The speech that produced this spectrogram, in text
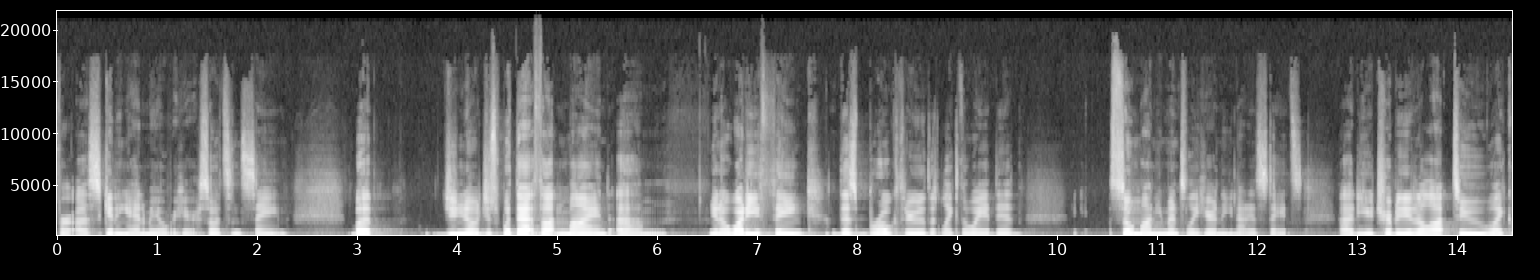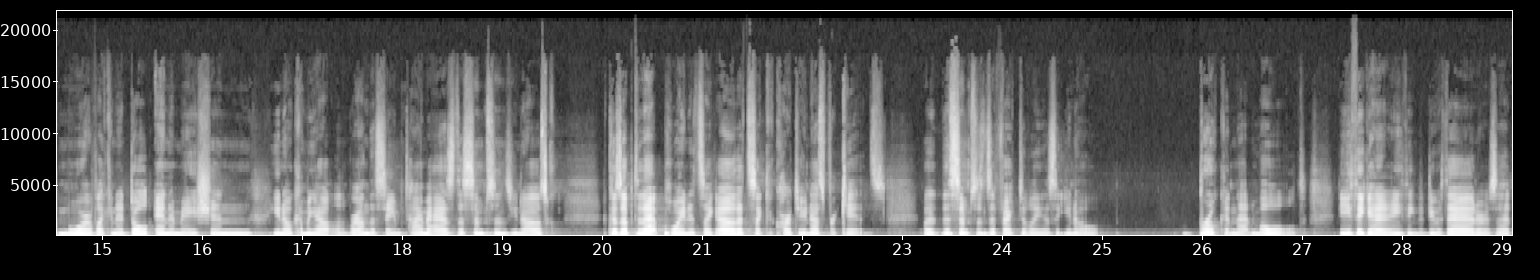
for us getting anime over here. So it's insane. But you know, just with that thought in mind, um, you know, why do you think this broke through like the way it did so monumentally here in the United States? Uh, do you attribute it a lot to like more of like an adult animation, you know, coming out around the same time as The Simpsons? You know, because up to that point, it's like, oh, that's like a cartoon, that's for kids. But The Simpsons effectively is, you know, broken that mold. Do you think it had anything to do with that, or is that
